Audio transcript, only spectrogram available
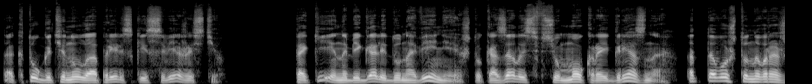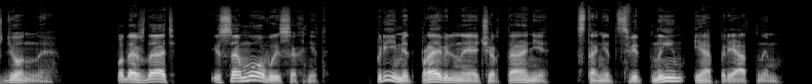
так туго тянуло апрельской свежестью. Такие набегали дуновения, что казалось все мокро и грязно от того, что новорожденное. Подождать и само высохнет примет правильные очертания, станет цветным и опрятным.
